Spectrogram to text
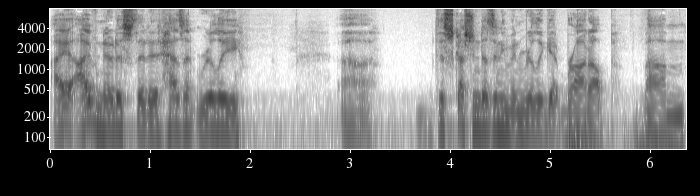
I, have noticed that it hasn't really, uh, discussion doesn't even really get brought up. Um,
